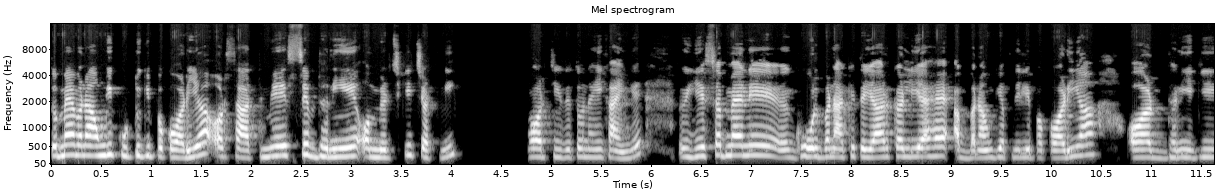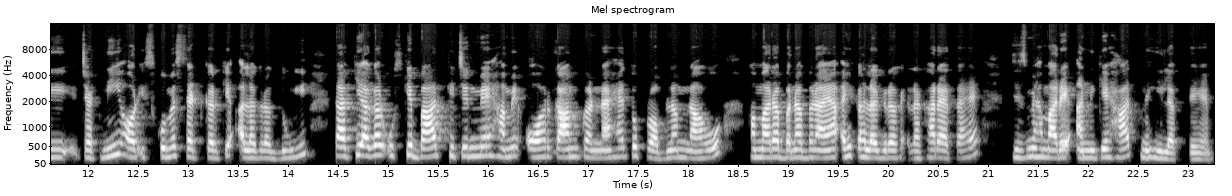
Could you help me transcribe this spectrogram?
तो मैं बनाऊँगी कुटू की पकौड़िया और साथ में सिर्फ़ धनिए और मिर्च की चटनी। और चीज़ें तो नहीं खाएँगे। तो ये सब मैंने घोल बना के तैयार कर लिया है। अब बनाऊँगी अपने लिए पकौड़ियाँ और धनिए की चटनी और इसको मैं सेट करके अलग रख दूँगी, ताकि अगर उसके बाद किचन में हमें और काम करना है तो प्रॉब्लम ना हो। हमारा बना बनाया एक अलग रख, रखा रहता है, जिसमें हमारे अन्न के हाथ नहीं लगते हैं।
